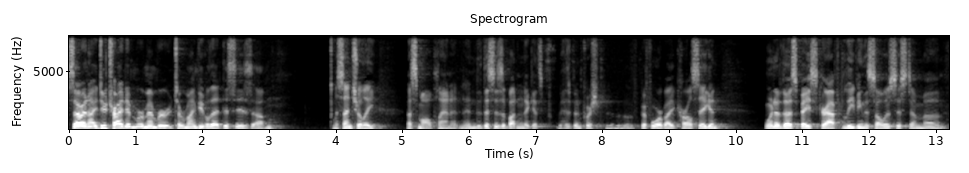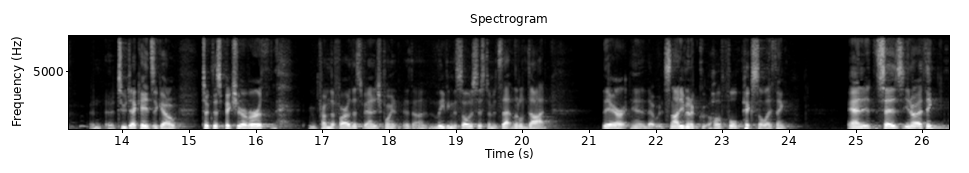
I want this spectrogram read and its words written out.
So, and I do try to remember to remind people that this is um, essentially a small planet, and this is a button that gets has been pushed before by Carl Sagan. One of the spacecraft leaving the solar system uh, two decades ago took this picture of Earth from the farthest vantage point, uh, leaving the solar system. It's that little dot there. It's not even a full pixel, I think. And it says, you know, I think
